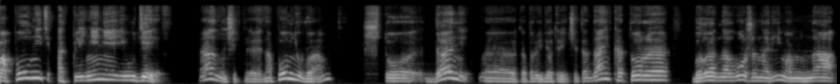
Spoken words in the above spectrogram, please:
пополнить от пленения иудеев. Да, значит, э, напомню вам, что дань, э, о которой идет речь, это дань, которая была наложена Римом на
